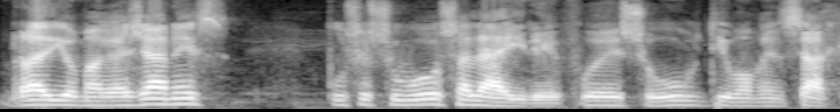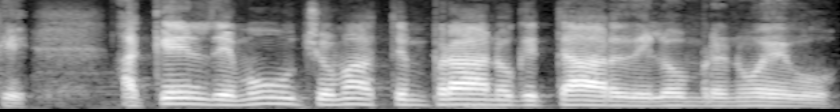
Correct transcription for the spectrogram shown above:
Radio Magallanes puso su voz al aire, fue su último mensaje, aquel de mucho más temprano que tarde el hombre nuevo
